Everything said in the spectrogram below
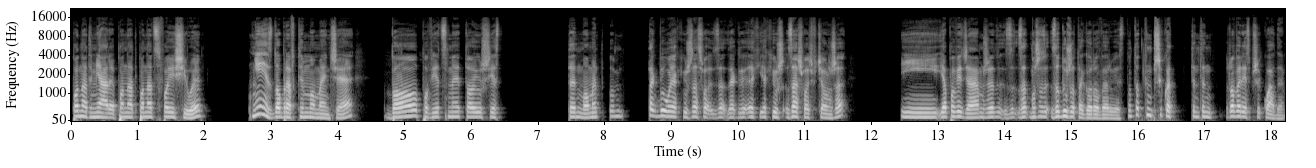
ponad miarę, ponad, ponad swoje siły nie jest dobra w tym momencie, bo powiedzmy to już jest ten moment, tak było jak już, zaszła, jak, jak już zaszłaś w ciążę i ja powiedziałem, że za, może za dużo tego roweru jest. No to ten przykład, ten, ten rower jest przykładem.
